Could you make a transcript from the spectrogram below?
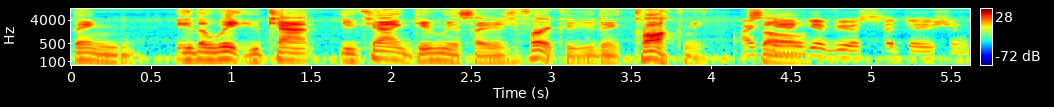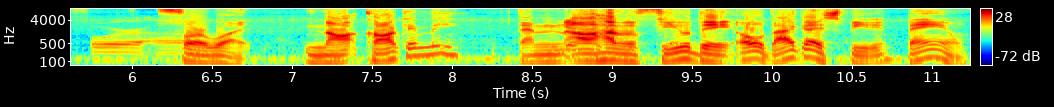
thing. Either way, you can't you can't give me a citation for it because you didn't clock me. I so can give you a citation for um, for what? Not clocking me? Then Yes, I'll have a can. field day. Oh, that guy's speeding. Damn.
